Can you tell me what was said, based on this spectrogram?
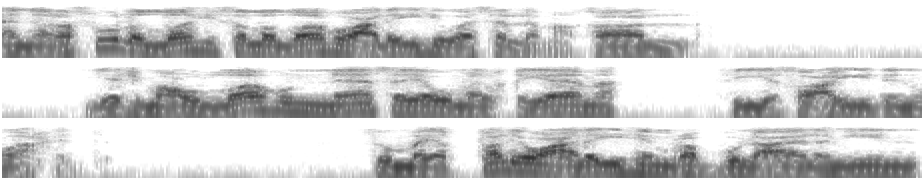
أن رسول الله صلى الله عليه وسلم قال يجمع الله الناس يوم القيامة في صعيد واحد ثم يطلع عليهم رب العالمين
